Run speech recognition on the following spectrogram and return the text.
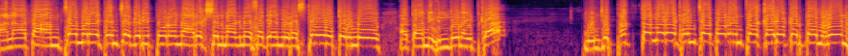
आणि आता आमच्या मराठ्यांच्या गरीब पोरांना आरक्षण मागण्यासाठी आम्ही रस्त्यावर उतरलो. आता आम्ही हिंदू नाहीत का? म्हणजे फक्त मराठ्यांच्या पोरांचा कार्यकर्ता म्हणून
